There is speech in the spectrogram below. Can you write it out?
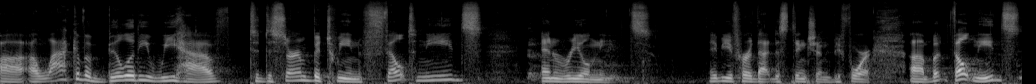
uh, a lack of ability we have to discern between felt needs and real needs. Maybe you've heard that distinction before. Uh, but felt needs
